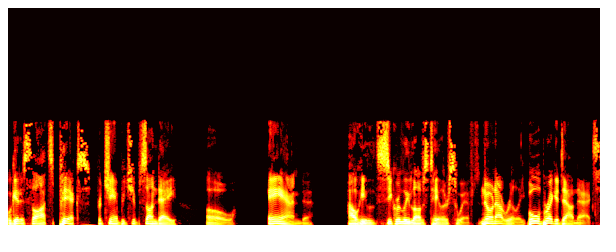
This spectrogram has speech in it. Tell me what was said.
We'll get his thoughts, picks for Championship Sunday. Oh, and how he secretly loves Taylor Swift. No, not really, but we'll break it down next.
